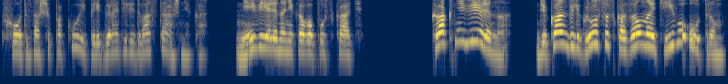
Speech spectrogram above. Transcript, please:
Вход в наши покои перегородили два стражника. «Не велено никого пускать. «Как не велено? Декан Вильгросса сказал найти его утром».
